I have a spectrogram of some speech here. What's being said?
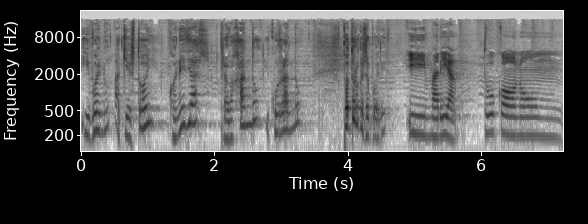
Y bueno, aquí estoy con ellas, trabajando y currando, por todo lo que se puede. Y María, tú con un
